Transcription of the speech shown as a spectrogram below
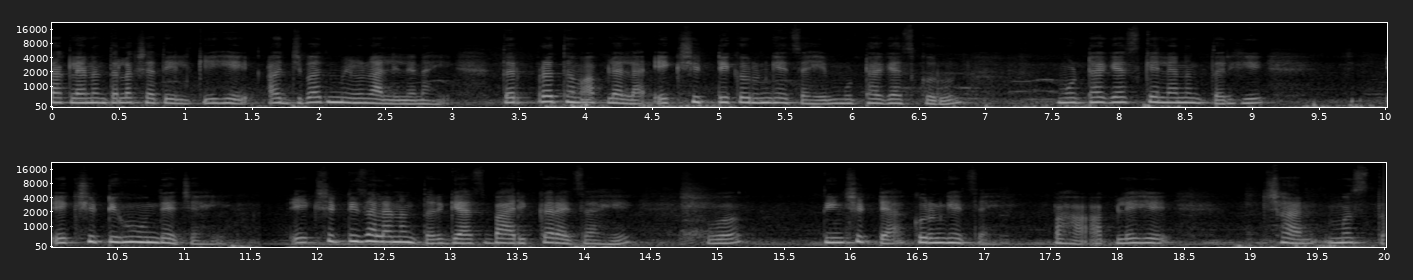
टाकल्यानंतर लक्षात येईल की हे अजिबात मिळून आलेले नाही. तर प्रथम आपल्याला एक शिट्टी करून घ्यायचं आहे मोठा गॅस करून. मोठा गॅस केल्यानंतर ही एक शिट्टी होऊन द्यायची आहे. एक शिट्टी झाल्यानंतर गॅस बारीक करायचा आहे व तीन शिट्ट्या करून घ्यायचं आहे. पहा आपले हे छान मस्त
